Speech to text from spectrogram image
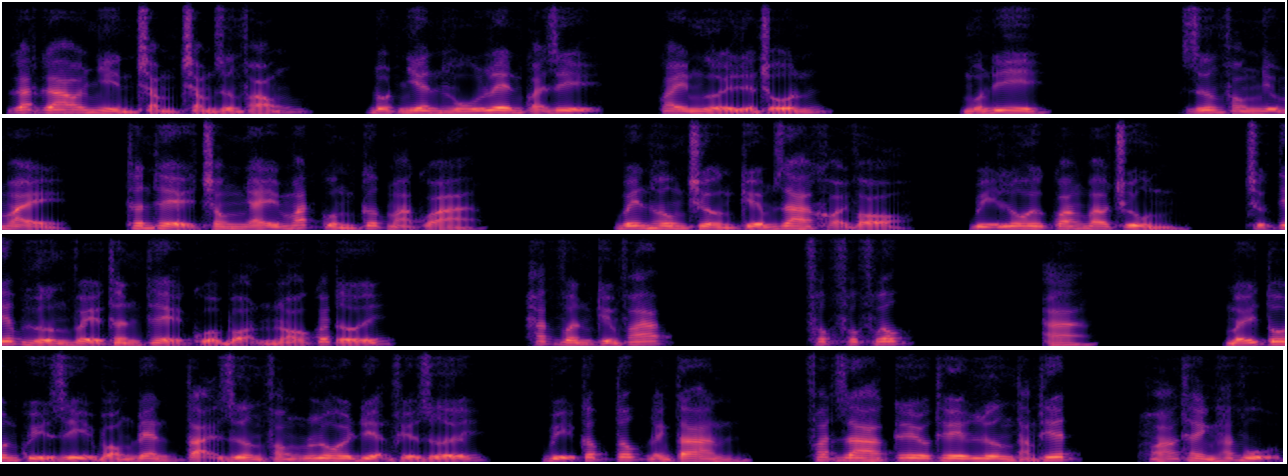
gắt gao nhìn chằm chằm dương phóng, đột nhiên hú lên quái dị, quay người liền trốn. Muốn đi? Dương phóng nhíu mày, thân thể trong nháy mắt cuồng cướp mà qua. Bên hông trường kiếm ra khỏi vỏ, bị lôi quang bao trùm, trực tiếp hướng về thân thể của bọn nó quét tới. Hắc vân kiếm pháp. Phốc phốc phốc. A. Mấy tôn quỷ dị bóng đen tại dương phóng lôi điện phía dưới, bị cấp tốc đánh tan, phát ra kêu thê lương thảm thiết, hóa thành hắc vụ,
